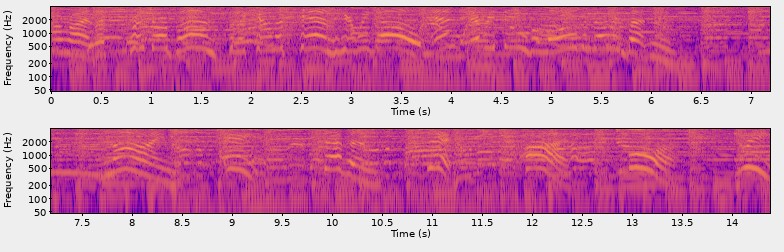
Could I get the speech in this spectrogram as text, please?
All right, let's crunch our buns for the count of 10. Here we go. End everything below the belly button. Nine, eight, seven, six, five, four, three,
